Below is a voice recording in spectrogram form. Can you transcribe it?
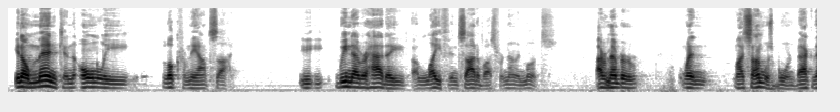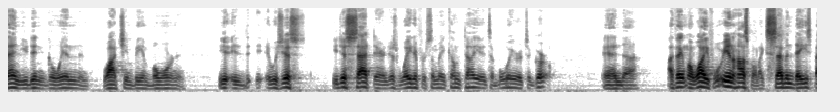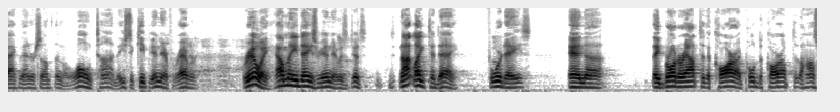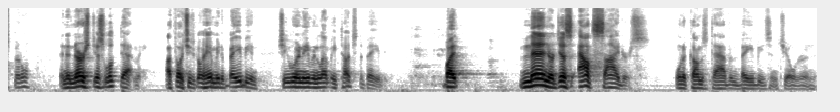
You know, men can only look from the outside. We never had a, a life inside of us for nine months. I remember when my son was born. Back then, you didn't go in and watch him being born, and it, it, it, was just you just sat there and just waited for somebody to come tell you it's a boy or it's a girl. And uh, I think my wife, we were in the hospital like seven days back then or something, a long time. They used to keep you in there forever. Really? How many days were you in there? It was just not like today, four days. And uh, they brought her out to the car. I pulled the car up to the hospital, and the nurse just looked at me. I thought she was going to hand me the baby, and she wouldn't even let me touch the baby. But men are just outsiders when it comes to having babies and children.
